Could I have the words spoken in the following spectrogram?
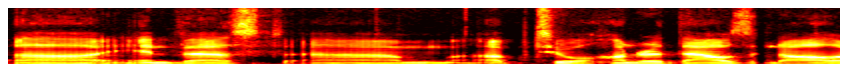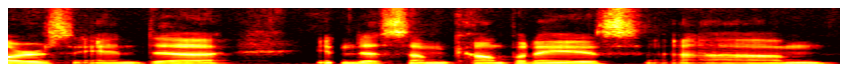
uh, invest um, up to $100000 into into some companies. Um,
